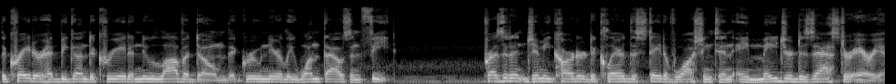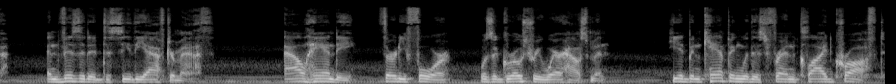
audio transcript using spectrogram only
the crater had begun to create a new lava dome that grew nearly 1,000 feet. President Jimmy Carter declared the state of Washington a major disaster area and visited to see the aftermath. Al Handy, 34, was a grocery warehouseman. He had been camping with his friend Clyde Croft,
